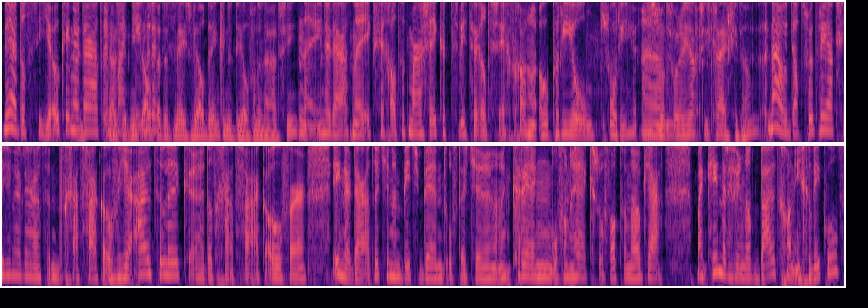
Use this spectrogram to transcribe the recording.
Ja. ja. dat zie je ook inderdaad. En Daar zit niet kinderen... altijd het meest weldenkende deel van de natie. Nee, inderdaad. Nee, ik zeg altijd maar zeker Twitter, dat is echt gewoon een open riool. Sorry. Dus um, wat voor reacties krijg je dan? Nou, dat soort reacties inderdaad. En dat gaat vaak over je uiterlijk. Uh, dat gaat vaak over inderdaad dat je een bitch bent, of dat je een kreng of een heks of wat dan ook. Ja, mijn kinderen vinden dat buitengewoon ingewikkeld.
